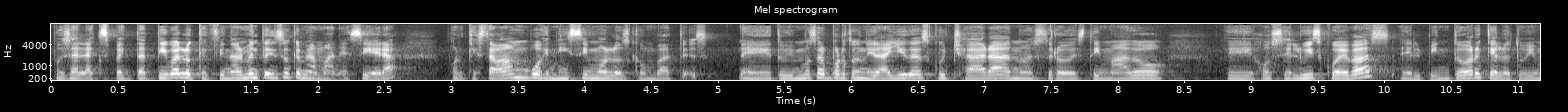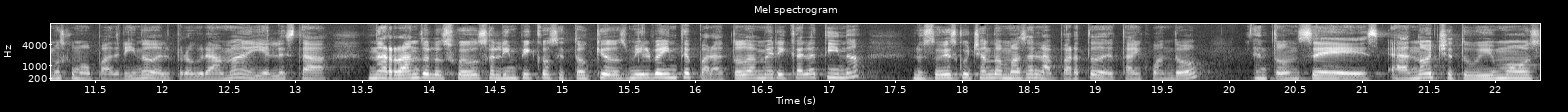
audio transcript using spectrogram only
pues a la expectativa, lo que finalmente hizo que me amaneciera, porque estaban buenísimos los combates. Eh, tuvimos la oportunidad allí de escuchar a nuestro estimado eh, José Luis Cuevas, el pintor, que lo tuvimos como padrino del programa y él está narrando los Juegos Olímpicos de Tokio 2020 para toda América Latina. Lo estoy escuchando más en la parte de Taekwondo. Entonces, anoche tuvimos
